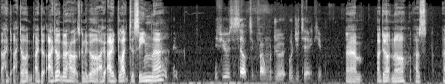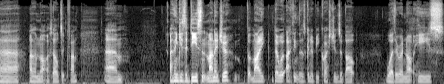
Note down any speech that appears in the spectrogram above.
I, I don't I don't I don't know how that's going to go. I I'd like to see him there. If you was a Celtic fan, would you would you take him? Um, I don't know as uh, as I'm not a Celtic fan. Um, I think he's a decent manager, but my there were, I think there's going to be questions about whether or not he's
